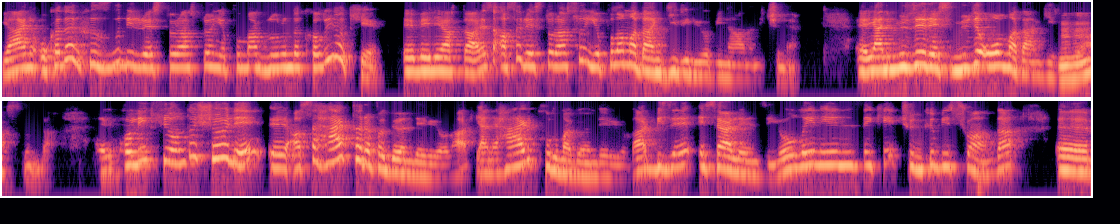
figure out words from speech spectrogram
Yani o kadar hızlı bir restorasyon yapılmak zorunda kalıyor ki e, veliaht dairesi aslında restorasyon yapılamadan giriliyor binanın içine. E, yani müze res, müze olmadan giriliyor Hı hı. aslında. E, koleksiyonda şöyle e, aslında her tarafa gönderiyorlar. Yani her kuruma gönderiyorlar. Bize eserlerinizi yollayın elinizdeki. Çünkü biz şu anda e,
